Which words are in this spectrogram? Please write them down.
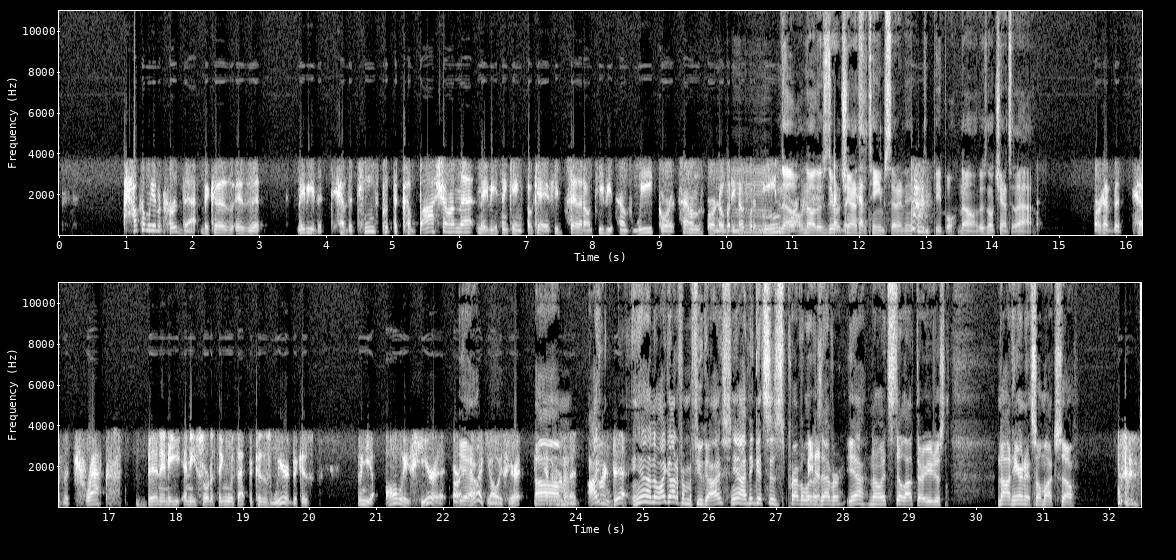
how come we haven't heard that? Because is it maybe the have the teams put the kibosh on that? Maybe thinking, okay, if you say that on TV, it sounds weak, or it sounds, or nobody knows what it means. No, no, there's zero have the- chance the team said anything to people. No, there's no chance of that. or have the have the tracks been any any sort of thing with that? Because it's weird. Because I mean, you always hear it, or I Yeah. feel like you always hear it. You Um, heard it. I, Darn bit. yeah, no, I got it from a few guys. Yeah, I think it's as prevalent as ever. Yeah, no, it's still out there. You're just not hearing it so much. So,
